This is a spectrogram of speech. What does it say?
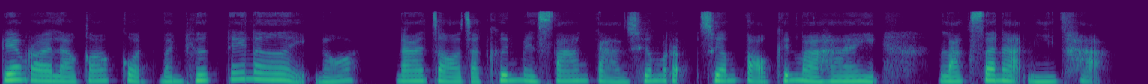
เรียบร้อยแล้วก็กดบันทึกได้เลยเนาะหน้าจอจะขึ้นเป็นสร้างการเชื่อมเชื่อมต่อขึ้นมาให้ ลักษณะนี้ค่ะ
